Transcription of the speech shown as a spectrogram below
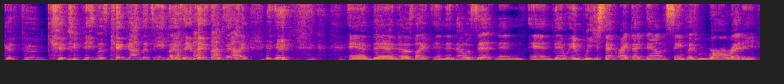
good food, good eat. Let's get God, let's eat. Let's eat. Let's, let's eat. Like, and then it was like, and then that was it. And then, and then, and we just sat right back down the same place we were already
